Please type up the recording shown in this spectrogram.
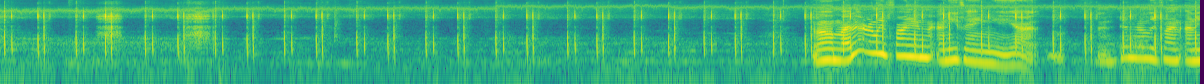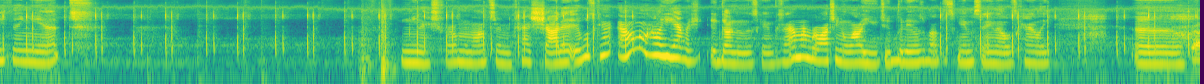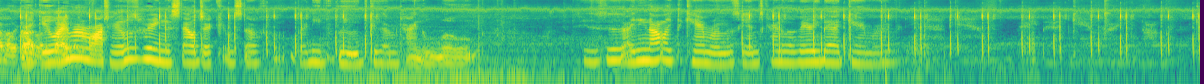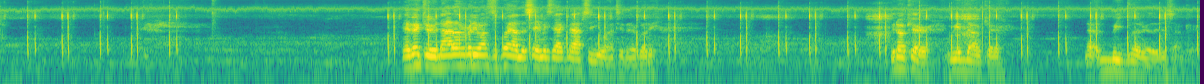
Um, I didn't really find anything yet. I didn't really find anything yet. I mean, I found the monster and kind of shot it. It was kind I don't know how you have a, a gun in this game because I remember watching a lot of YouTube videos about this game saying that was kind of like, uh, Grab out, grab like out, I remember watching it. It was pretty nostalgic and stuff. I need food because I'm kind of low. This is I do not like the camera in this game. It's kind of a very bad camera. Very bad camera. I do not like Hey Victor, not everybody wants to play on the same exact maps that you want to there, buddy. We don't care. We don't care. No, we literally just don't care.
